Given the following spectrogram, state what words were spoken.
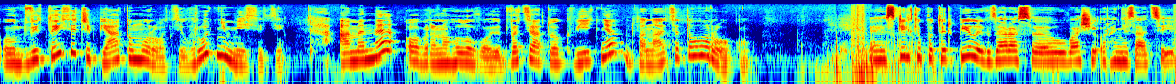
у 2005 році, в грудні місяці. А мене обрано головою 20 квітня 2012 року. Е, Скільки потерпілих зараз у вашій організації?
